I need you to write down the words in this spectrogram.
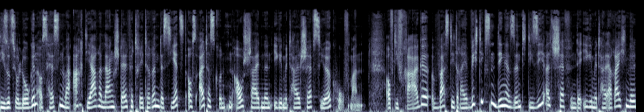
Die Soziologin aus Hessen war acht Jahre lang Stellvertreterin des jetzt aus Altersgründen ausscheidenden IG Metall-Chefs Jörg Hofmann. Auf die Frage, was die drei wichtigsten Dinge sind, die sie als Chefin der IG Metall erreichen will,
